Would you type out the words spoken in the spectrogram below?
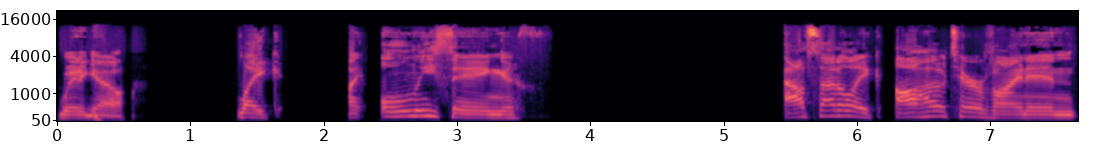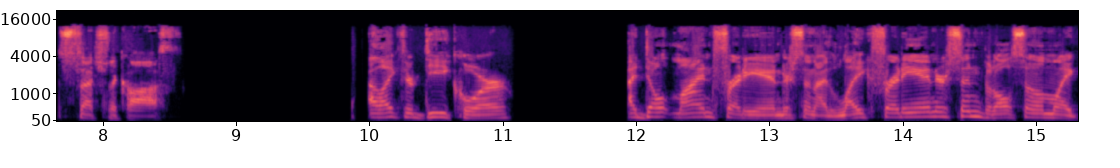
way to go. Like, my only thing outside of like Aho, Teravainen, Svechnikov, I like their decor. I don't mind Freddie Andersen. I like Freddie Andersen, but also I'm like,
